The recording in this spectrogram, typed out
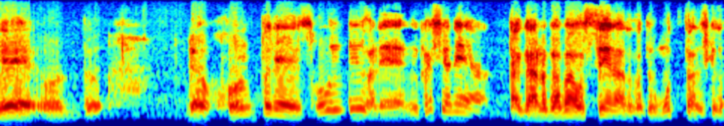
え、ほんと。だからほんとね、そういうのがね、昔はね、だからあのババアおっせえなとかって思ってたんですけど、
